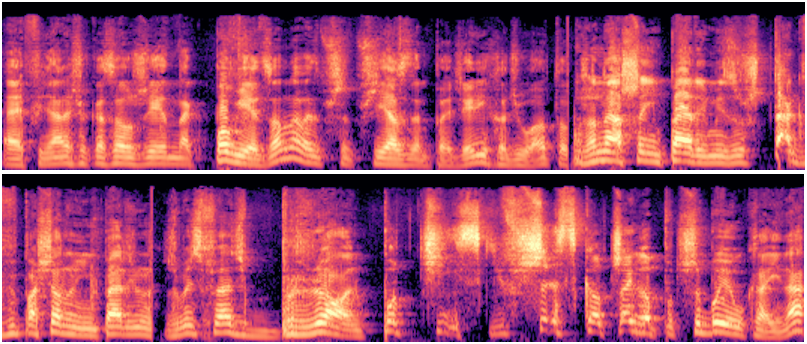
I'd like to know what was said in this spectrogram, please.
E, w finale się okazało, że jednak powiedzą, nawet przed przyjazdem powiedzieli, chodziło o to, że nasze imperium jest już tak wypasionym imperium, żeby sprzedać broń, pociski, wszystko, czego potrzebuje Ukraina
